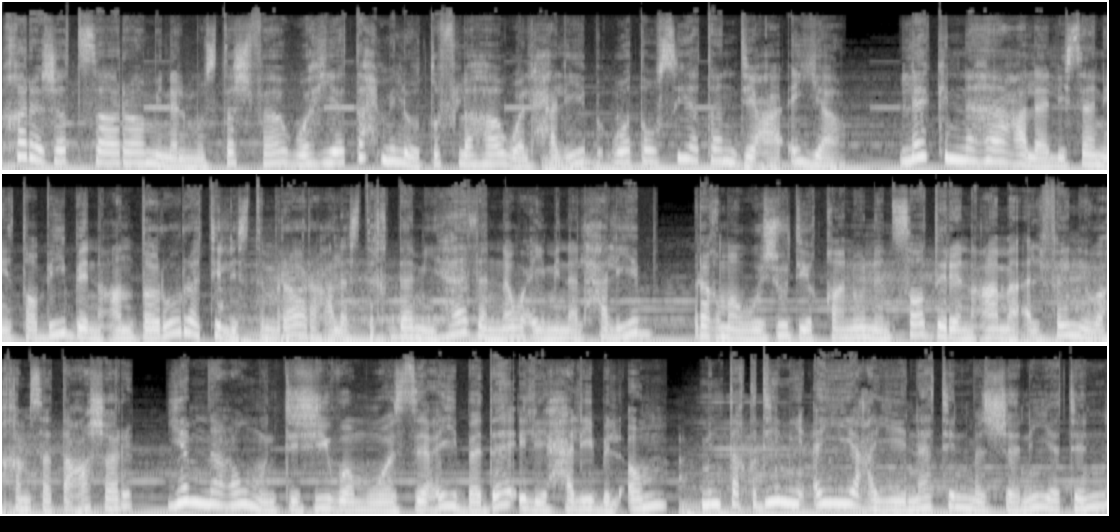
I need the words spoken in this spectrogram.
خرجت سارة من المستشفى وهي تحمل طفلها والحليب وتوصية دعائية. لكنها على لسان طبيب عن ضرورة الاستمرار على استخدام هذا النوع من الحليب رغم وجود قانون صادر عام 2015 يمنع منتجي وموزعي بدائل حليب الأم من تقديم أي عينات مجانية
